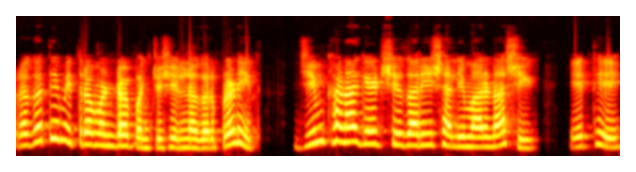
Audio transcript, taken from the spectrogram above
प्रगती मित्र मंडळ पंचशील नगर प्रणित जिमखाना गेट शेजारी शालिमार नाशिक येथे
